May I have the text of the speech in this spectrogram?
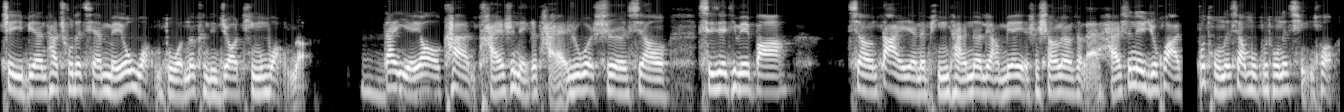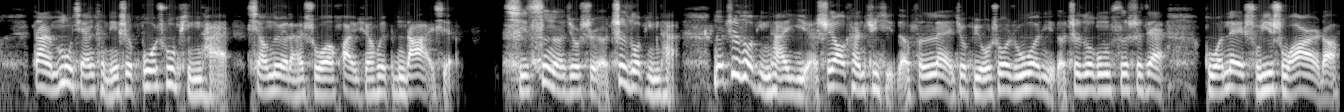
这一边他出的钱没有网多，那肯定就要听网的，嗯，但也要看台是哪个台。如果是像 CCTV 八，像大一点的平台，那两边也是商量着来。还是那句话，不同的项目不同的情况，但目前肯定是播出平台相对来说话语权会更大一些。其次呢，就是制作平台。那制作平台也是要看具体的分类，就比如说，如果你的制作公司是在国内数一数二的，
